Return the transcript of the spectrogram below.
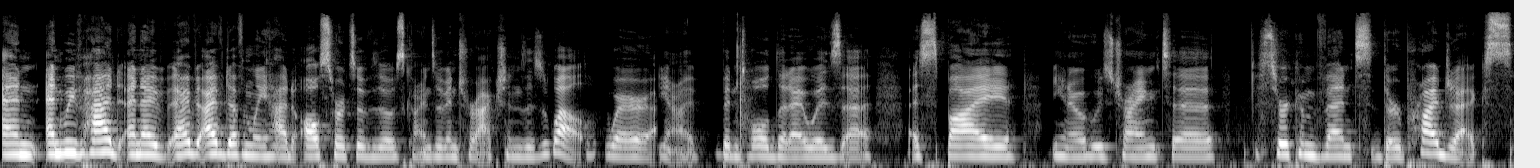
and and we've had and I've, I've I've definitely had all sorts of those kinds of interactions as well where you know I've been told that I was a, a spy you know who's trying to circumvent their projects.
